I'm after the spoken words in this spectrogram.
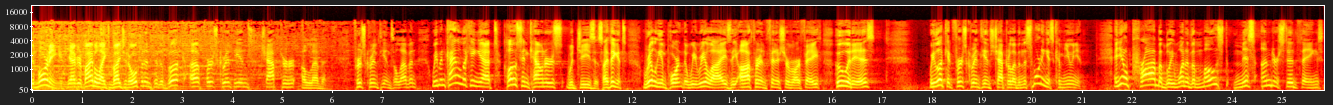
Good morning. If you have your Bible, I'd invite you to open them to the book of 1 Corinthians, chapter 11. 1 Corinthians 11. We've been kind of looking at close encounters with Jesus. I think it's really important that we realize the author and finisher of our faith, who it is. We look at 1 Corinthians, chapter 11. This morning is communion. And you know, probably one of the most misunderstood things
